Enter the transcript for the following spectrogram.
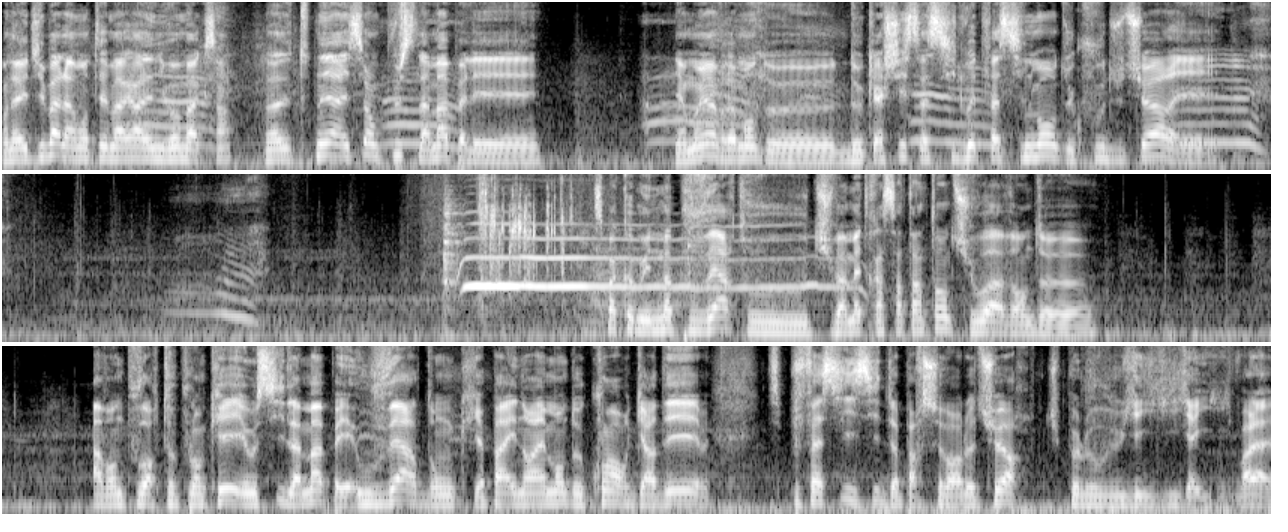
On a eu du mal à monter ma niveau max. Hein. De toute manière, ici en plus, la map elle est. Il y a moyen vraiment de, de cacher sa silhouette facilement du coup du tueur et. C'est pas comme une map ouverte où tu vas mettre un certain temps, tu vois, avant de. Avant de pouvoir te planquer. Et aussi, la map est ouverte donc il n'y a pas énormément de coins à regarder. C'est plus facile ici de percevoir le tueur. Tu peux le. voilà,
